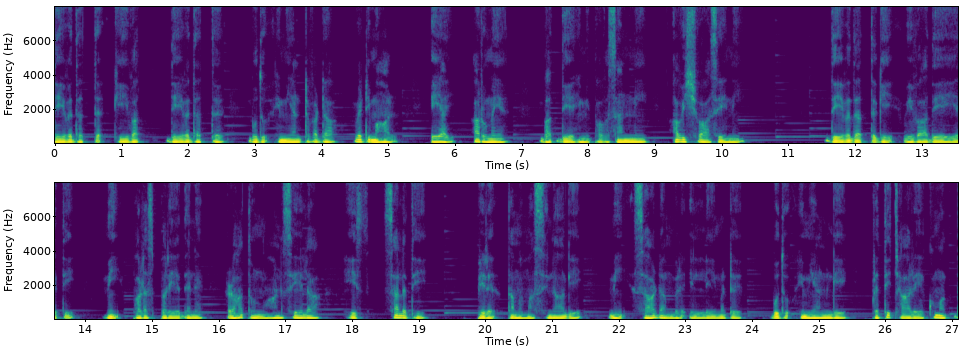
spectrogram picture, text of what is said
දේවදත්ත කීවත් දේවදත්ත බුදු හිමියන්ට වඩා වැඩිමහල්. එයයි අරුමය. බද්දිය හිමි පවසන්නේ අවිශ්වාසේනි. දේවදත්තගේ විවාදයේ ඇති මේ පරස්පරය දැන රාතුන් වහන්සේලා හිස් සලති. පෙර තම මස්සිනාගේ මේ සාඩම්බර ඉල්ලීමට බුදු හිමියන්ගේ ප්‍රතිචාරය කුමක්ද?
